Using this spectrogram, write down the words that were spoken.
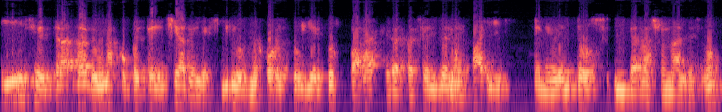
y se trata de una competencia de elegir los mejores proyectos para que representen al país en eventos internacionales, ¿no?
